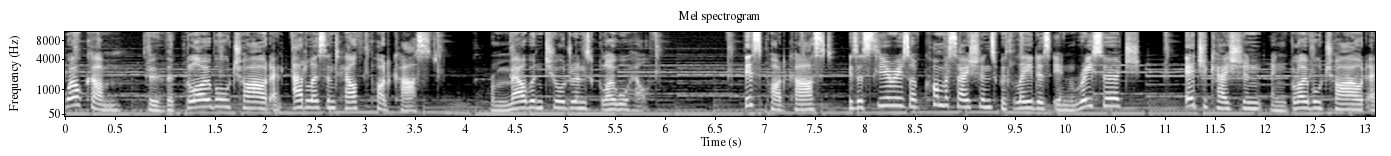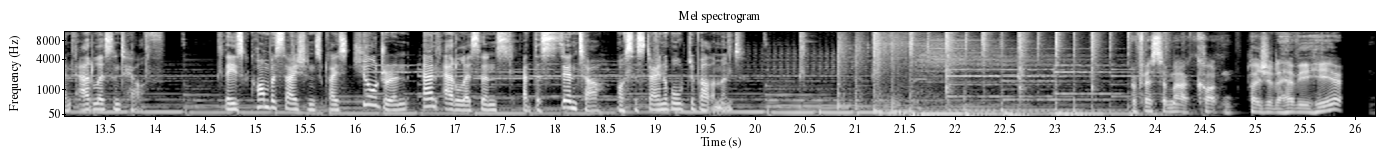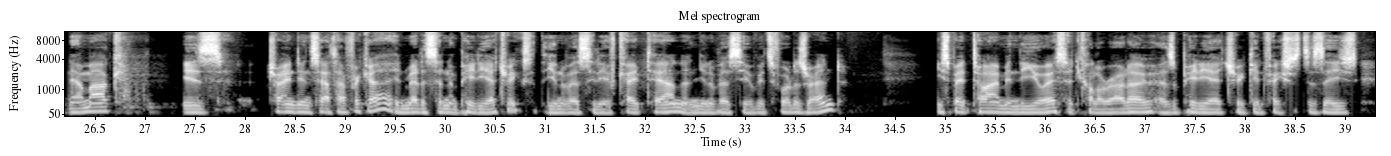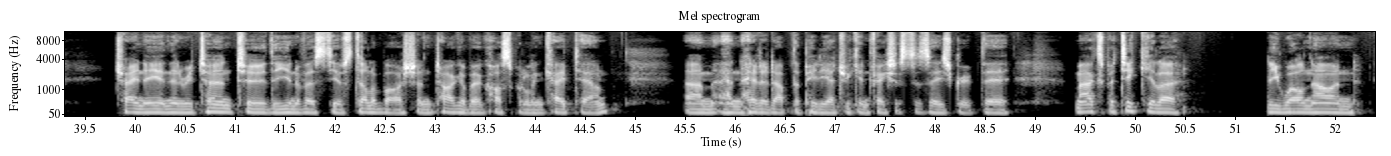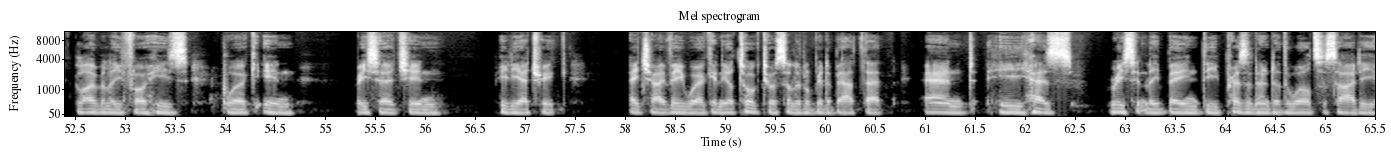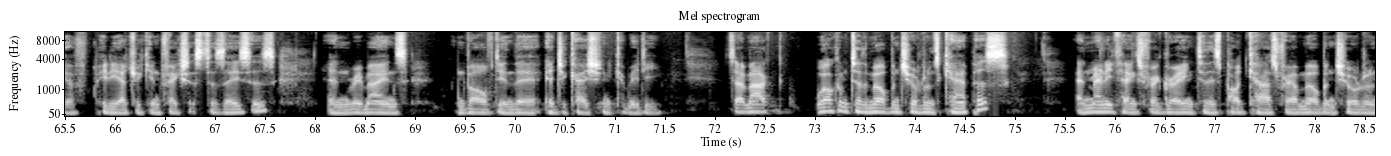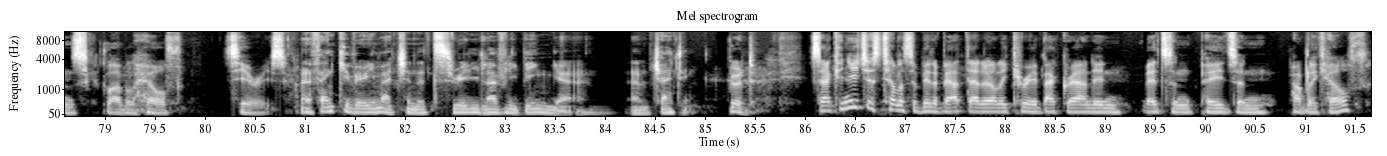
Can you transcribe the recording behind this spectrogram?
Welcome to the Global Child and Adolescent Health Podcast from Melbourne Children's Global Health. This podcast is a series of conversations with leaders in research, education, and global child and adolescent health. These conversations place children and adolescents at the centre of sustainable development. Professor Mark Cotton, pleasure to have you here. Now, Mark is trained in South Africa in medicine and pediatrics at the University of Cape Town and University of Witwatersrand. He spent time in the US at Colorado as a pediatric infectious disease trainee and then returned to the University of Stellenbosch and Tygerberg Hospital in Cape Town um, and headed up the pediatric infectious disease group there. Mark's particularly well known globally for his work in research in pediatric HIV work, and he'll talk to us a little bit about that. And he has recently been the president of the World Society of Pediatric Infectious Diseases and remains involved in their education committee. So, Mark, welcome to the Melbourne Children's Campus, and many thanks for agreeing to this podcast for our Melbourne Children's Global Health series. Uh, thank you very much, and it's really lovely being here and chatting. Good. So, can you just tell us a bit about that early career background in medicine, peds, and public health?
